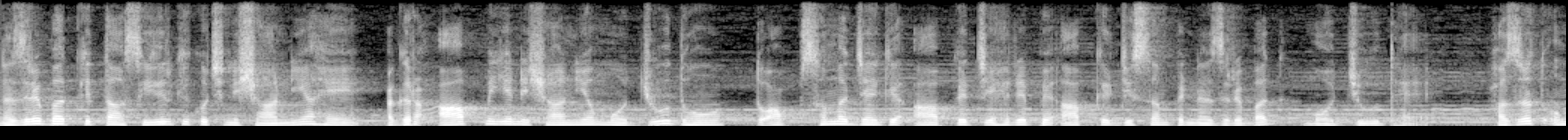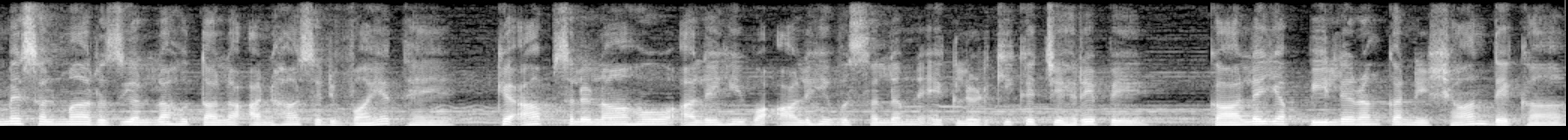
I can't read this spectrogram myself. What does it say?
نظر بد کی تاثیر کی کچھ نشانیاں ہیں۔ اگر آپ میں یہ نشانیاں موجود ہوں، تو آپ سمجھ جائیں کہ آپ کے چہرے پہ آپ کے جسم پہ نظر بد موجود ہے۔ حضرت ام سلمہ رضی اللہ تعالی عنہ سے روایت ہے کہ آپ صلی اللہ علیہ وآلہ وسلم نے ایک لڑکی کے چہرے پہ کالے یا پیلے رنگ کا نشان دیکھا۔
